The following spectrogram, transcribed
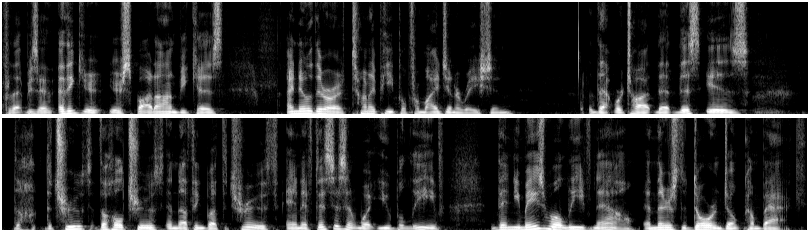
for that, because I, I think you're, you're spot on because I know there are a ton of people from my generation that were taught that this is the, the truth, the whole truth, and nothing but the truth. And if this isn't what you believe, then you may as well leave now and there's the door and don't come back.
